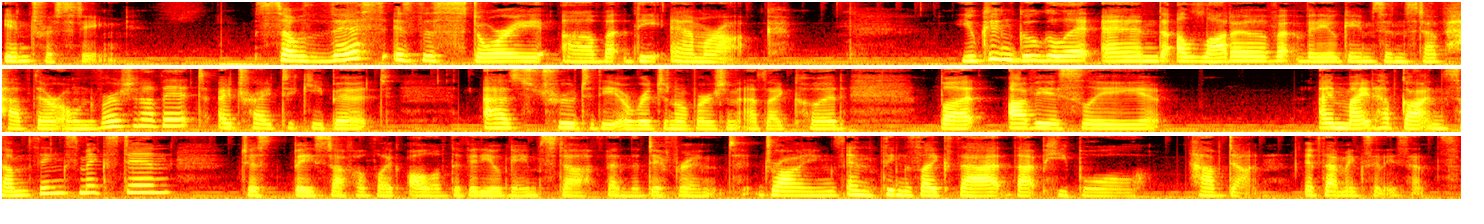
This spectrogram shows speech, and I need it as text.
interesting. So, this is the story of the Amarok. You can Google it, and a lot of video games and stuff have their own version of it. I tried to keep it as true to the original version as I could, but obviously, I might have gotten some things mixed in just based off of like all of the video game stuff and the different drawings and things like that that people have done, if that makes any sense.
